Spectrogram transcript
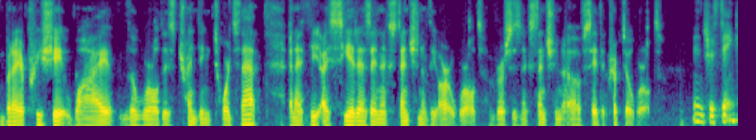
but I appreciate why the world is trending towards that. And I think I see it as an extension of the art world versus an extension of, say, the crypto world. Interesting.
